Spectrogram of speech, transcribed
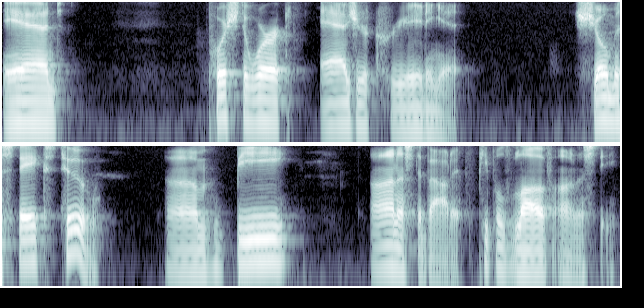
and push the work as you're creating it. Show mistakes too. Um, be honest about it. People love honesty.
